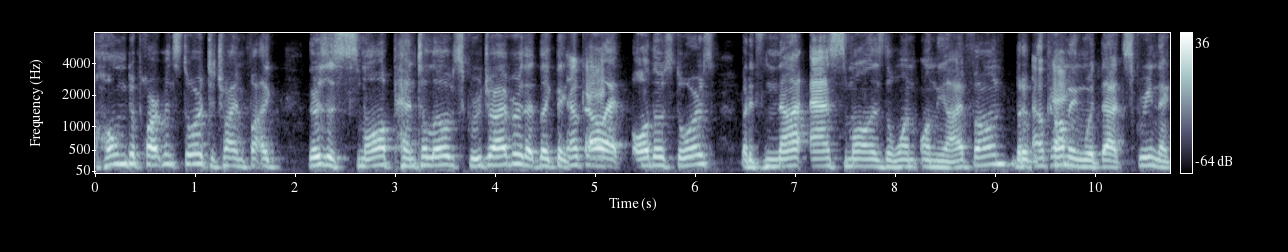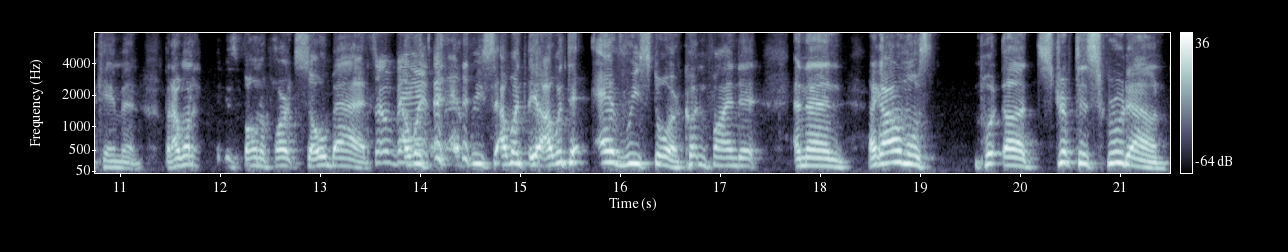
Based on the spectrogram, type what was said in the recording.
home department store to try and find. Like, there's a small pentalobe screwdriver that like they okay. sell at all those stores, but it's not as small as the one on the iPhone. But it was okay. coming with that screen that came in. But I want to take his phone apart so bad. So bad. I went to every. I went. Yeah, I went to every store. Couldn't find it. And then like I almost put uh stripped his screw down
